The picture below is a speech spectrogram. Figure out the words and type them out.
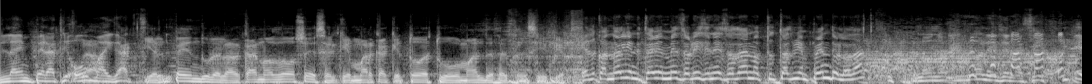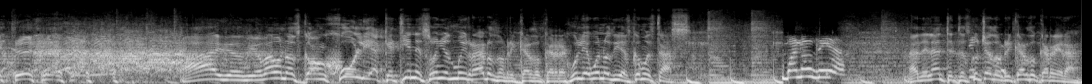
La emperatriz, oh my God. Y el péndulo, el arcano 12, es el que marca que todo estuvo mal desde el principio. Es cuando alguien está bien menso, le dicen eso, ¿da? No, tú estás bien péndulo, ¿da? No, no, no le dicen así. Ay, Dios mío, vámonos con Julia, que tiene sueños muy raros, don Ricardo Carrera. Julia, buenos días, ¿cómo estás? Buenos días. Adelante, te escucha don Ricardo Carrera.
